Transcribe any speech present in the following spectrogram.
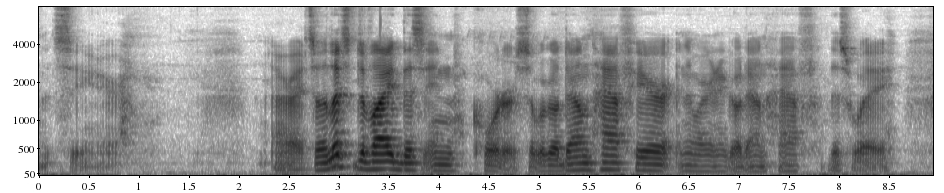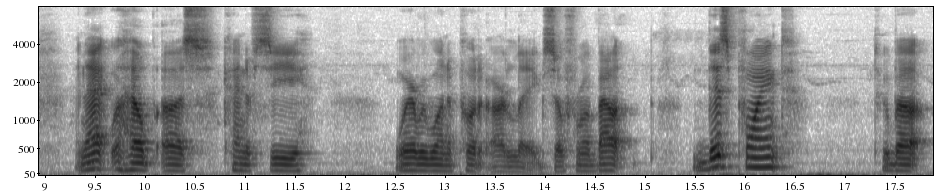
let's see here. All right, so let's divide this in quarters. So we'll go down half here, and then we're going to go down half this way. And that will help us kind of see where we want to put our legs. So from about this point to about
